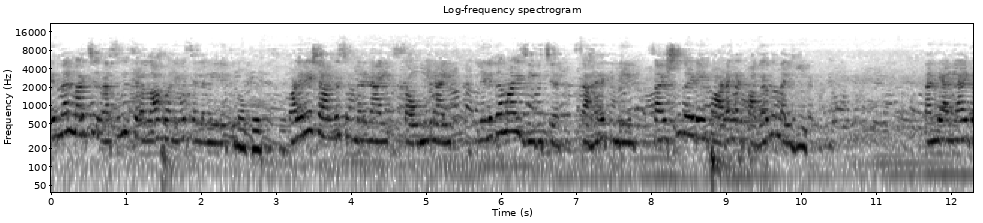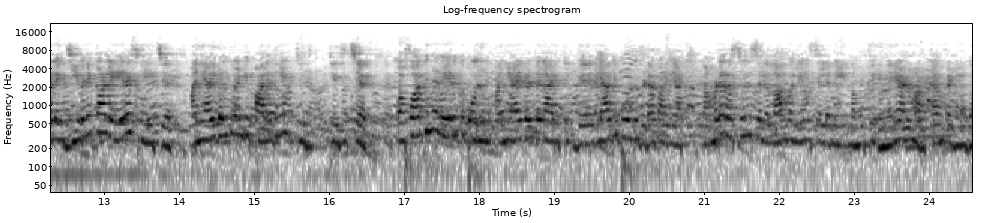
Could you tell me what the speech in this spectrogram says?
എന്നാൽ മറിച്ച് റസൂൽ സലാഹു അലൈഹി വസല്ലമയിലേക്ക് നോക്കൂ. വളരെ ശാന്തസുന്ദരനായി സൗമ്യനായി ലളിതമായി ജീവിച്ച് സഹനത്തിന്റെയും സഹിഷ്ണുതയുടെയും പാഠങ്ങൾ പകർന്നു നൽകി. തന്റെ അനുയായികളെ ജീവനേക്കാൾ ഏറെ സ്നേഹിച്ച് അനുയായികൾക്ക് വേണ്ടി പലതിനെയും ത്യ- ത്യജിച്ച് വഫാത്തിന്റെ നേരത്ത് പോലും അനുയായികളുടെ കാര്യത്തിൽ വേവലാതി പോലും വിട പറഞ്ഞ നമ്മുടെ റസൂൽ സല്ലല്ലാഹു അലൈഹി വസല്ലമയെ നമുക്ക് എങ്ങനെയാണ് മറക്കാൻ കഴിയുക?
